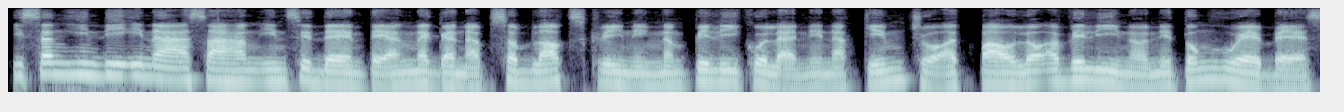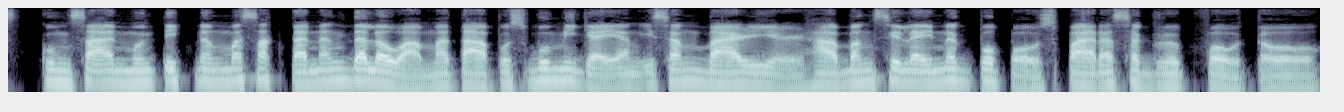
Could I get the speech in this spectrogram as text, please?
Isang hindi inaasahang insidente ang naganap sa block screening ng pelikula ni Kim Cho at Paolo Avellino nitong Huwebes, kung saan muntik nang masaktan ang dalawa matapos bumigay ang isang barrier habang sila'y nagpo-pose para sa group photo.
